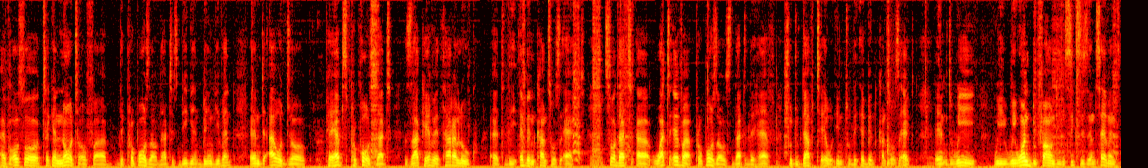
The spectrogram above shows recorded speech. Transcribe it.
I've also taken note of uh, the proposal that is being being given, and I would uh, perhaps propose that ZACC have a thorough look at the Urban Councils Act, so that uh, whatever proposals that they have should dovetail into the Urban Councils Act, and we we, we won't be found in sixes and sevens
